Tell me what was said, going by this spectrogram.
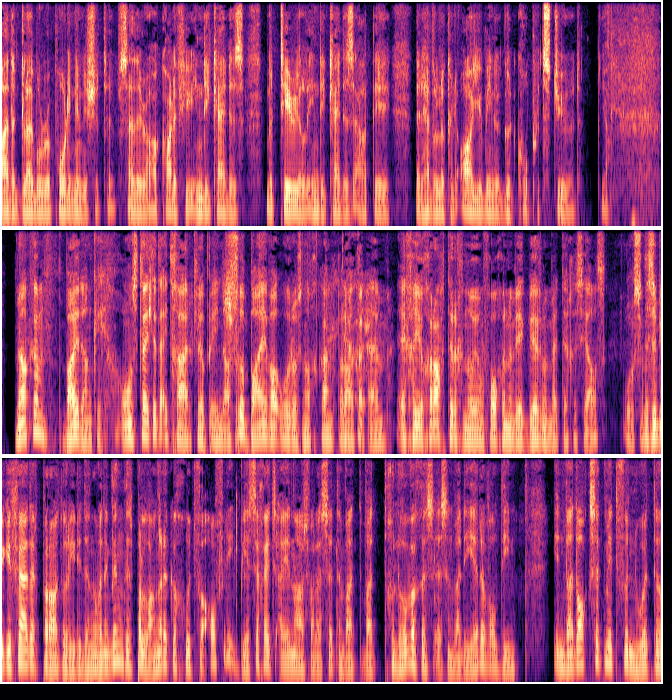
by the Global Reporting Initiative. So there are quite a few indicators, material indicators out there that have a look at are you being a good corporate steward? Yeah. Malcolm, baie dankie. Ons tyd het uitgehardloop en daar's so baie waaroor ons nog kan praat. Ja. Um, ek gaan jou graag terugnooi om volgende week weer met my te gesels. Awesome. Dis 'n bietjie verder praat oor hierdie dinge want ek dink dis belangrike goed vir al vir die besigheidseienaars wat daar sit en wat wat gelowiges is en wat die Here wil dien en wat dalk sit met vennote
